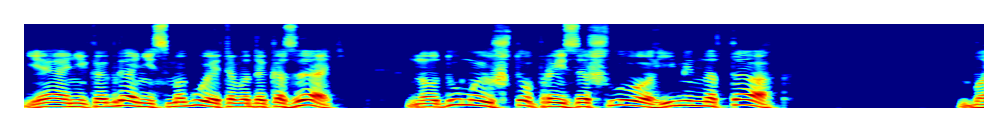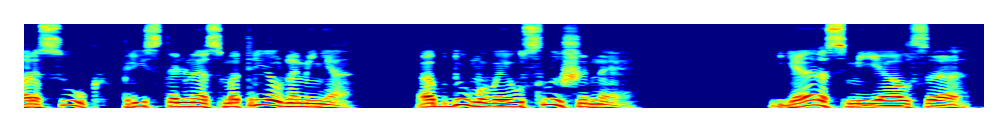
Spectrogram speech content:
Я никогда не смогу этого доказать, но думаю, что произошло именно так. Барсук пристально смотрел на меня, обдумывая услышанное. Я рассмеялся.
